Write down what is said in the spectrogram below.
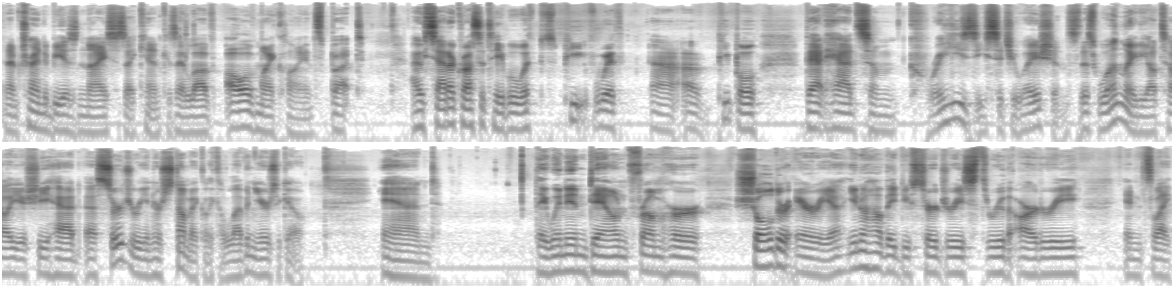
and I'm trying to be as nice as I can because I love all of my clients, but I sat across the table with with uh, uh, people that had some crazy situations. This one lady, I'll tell you, she had a surgery in her stomach like 11 years ago, and they went in down from her shoulder area. You know how they do surgeries through the artery, and it's like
